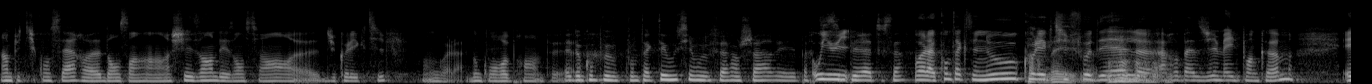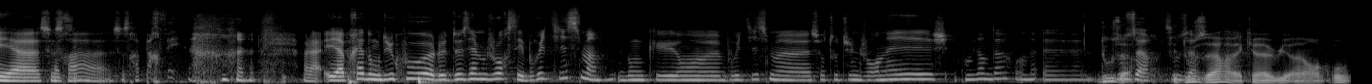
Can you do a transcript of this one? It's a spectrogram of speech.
un petit concert euh, dans un, chez un des anciens euh, du collectif. Donc voilà, donc on reprend un peu. Et donc on peut vous contacter où si on veut faire un char et Oui, oui. participer à tout ça Voilà, contactez-nous, collectifodl.gmail.com et euh, ce, sera, euh, ce sera parfait. voilà. Et après, donc du coup, euh, le deuxième jour, c'est bruitisme. Donc euh, on- bruitisme euh, sur toute une journée. Combien d'heures on a Euh, 12 heures. heures. C'est 12 12 heures avec, euh, euh, en gros,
